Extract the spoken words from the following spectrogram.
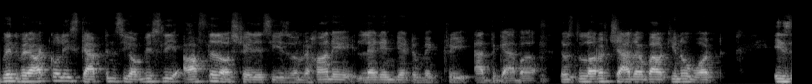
with Virat Kohli's captaincy, obviously after the Australia series when Rahane led India to victory at the Gabba, there was a lot of chatter about, you know what, is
